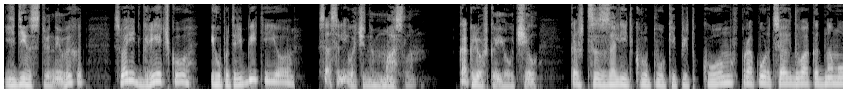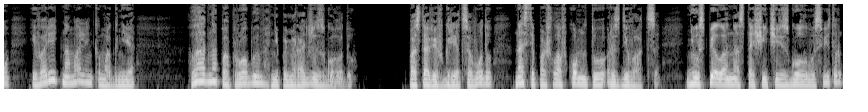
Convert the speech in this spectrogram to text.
Единственный выход — сварить гречку и употребить ее со сливочным маслом. Как Лёшка ее учил. Кажется, залить крупу кипятком в пропорциях два к одному и варить на маленьком огне. Ладно, попробуем, не помирать же с голоду. Поставив греться воду, Настя пошла в комнату раздеваться. Не успела она стащить через голову свитер,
